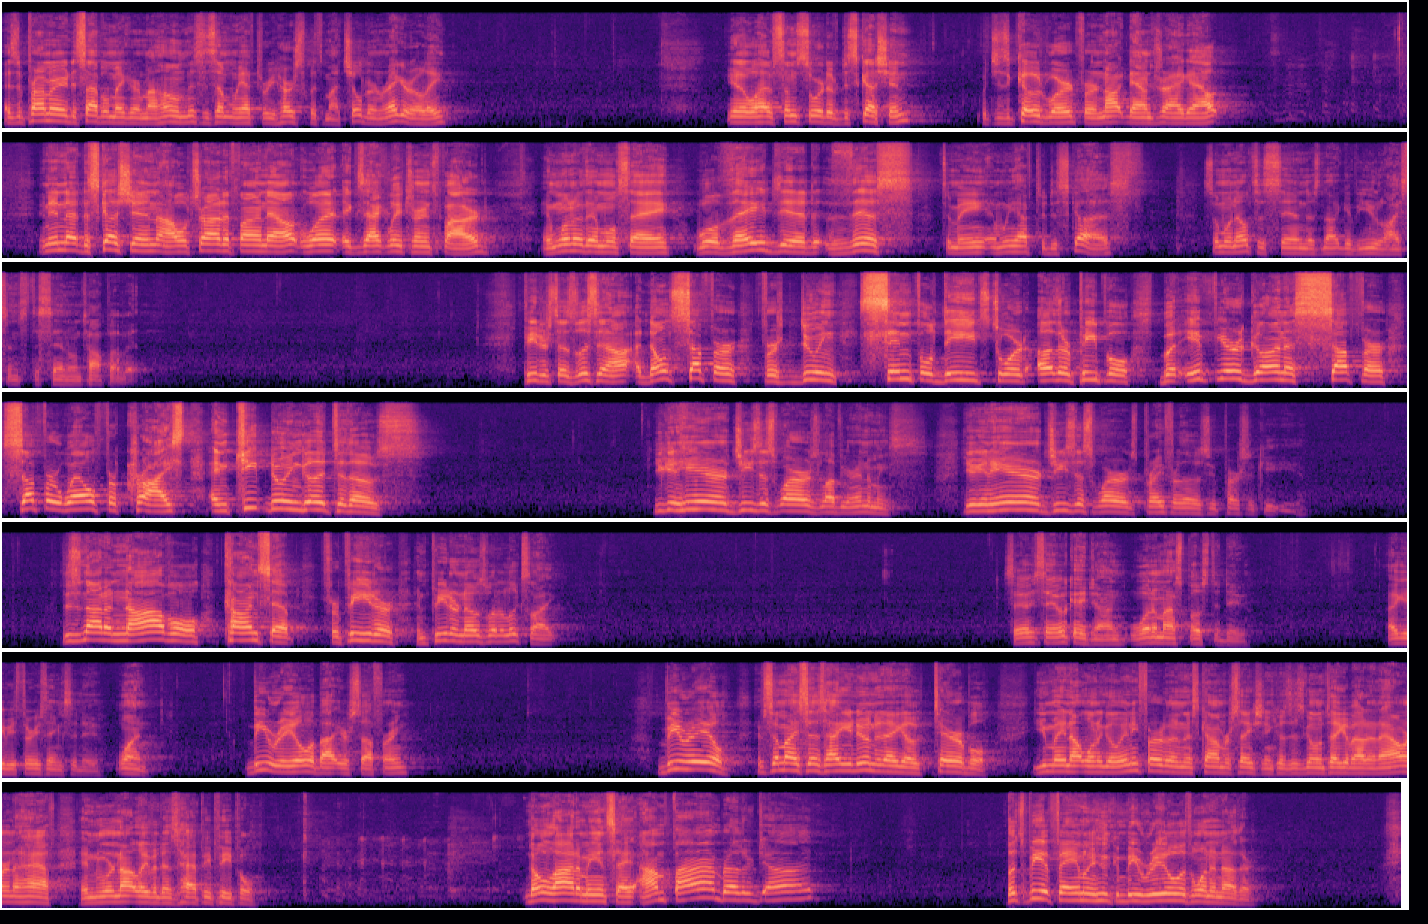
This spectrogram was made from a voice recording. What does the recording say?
As a primary disciple maker in my home, this is something we have to rehearse with my children regularly. You know, we'll have some sort of discussion, which is a code word for a knockdown, drag out. And in that discussion, I will try to find out what exactly transpired. And one of them will say, Well, they did this to me, and we have to discuss. Someone else's sin does not give you license to sin on top of it. Peter says, Listen, I don't suffer for doing sinful deeds toward other people, but if you're gonna suffer, suffer well for Christ and keep doing good to those. You can hear Jesus' words, love your enemies. You can hear Jesus' words, pray for those who persecute you. This is not a novel concept for Peter, and Peter knows what it looks like. So say, okay, John, what am I supposed to do? I give you three things to do. One, be real about your suffering. Be real. If somebody says, How are you doing today? Go, terrible you may not want to go any further in this conversation because it's going to take about an hour and a half, and we're not living as happy people. Don't lie to me and say, I'm fine, Brother John. Let's be a family who can be real with one another.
